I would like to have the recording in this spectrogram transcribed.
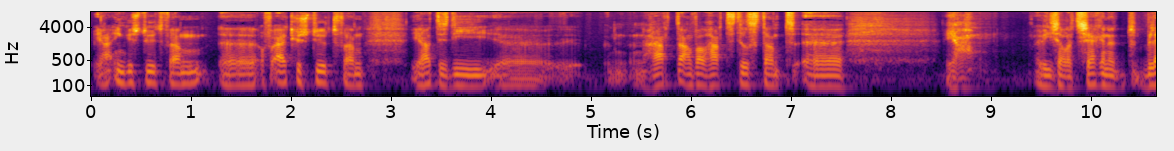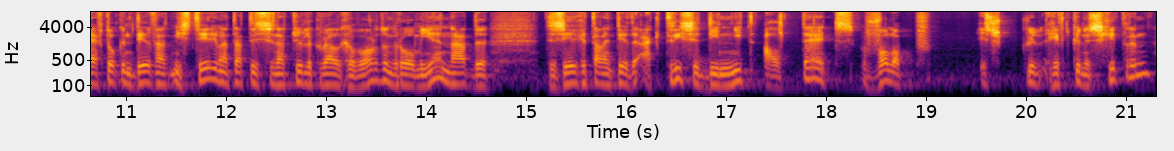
ja, ingestuurd van, uh, of uitgestuurd van... Ja, het is die uh, een hartaanval, hartstilstand. Uh, ja, wie zal het zeggen? Het blijft ook een deel van het mysterie, want dat is natuurlijk wel geworden, Romy. Na de, de zeer getalenteerde actrice die niet altijd volop is, heeft kunnen schitteren...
